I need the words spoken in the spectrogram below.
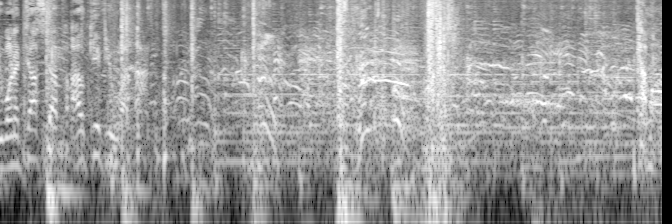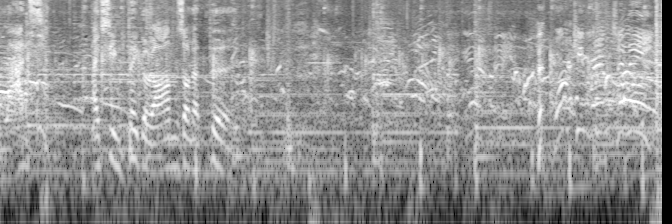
You want a dust up? I'll give you one. Come on, lads. I've seen bigger arms on a bird. Walking round to me!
